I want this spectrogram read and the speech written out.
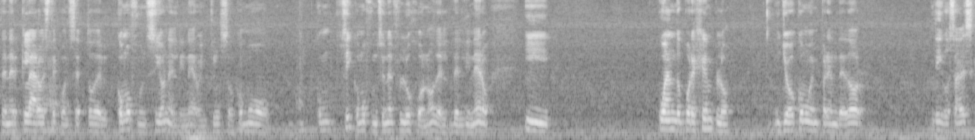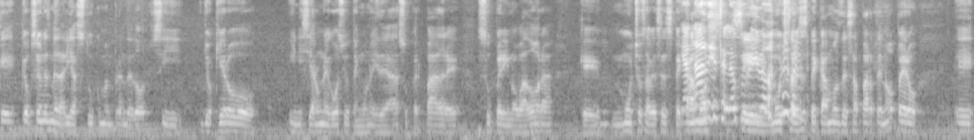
tener claro este concepto del cómo funciona el dinero, incluso cómo, cómo sí, cómo funciona el flujo, ¿no? del, del dinero. Y cuando, por ejemplo, yo como emprendedor digo, ¿sabes qué? ¿Qué opciones me darías tú como emprendedor? Si yo quiero iniciar un negocio, tengo una idea súper padre, súper innovadora, que muchos a veces a pecamos. nadie se le ha Sí, muchos a veces pecamos de esa parte, ¿no? Pero, eh,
